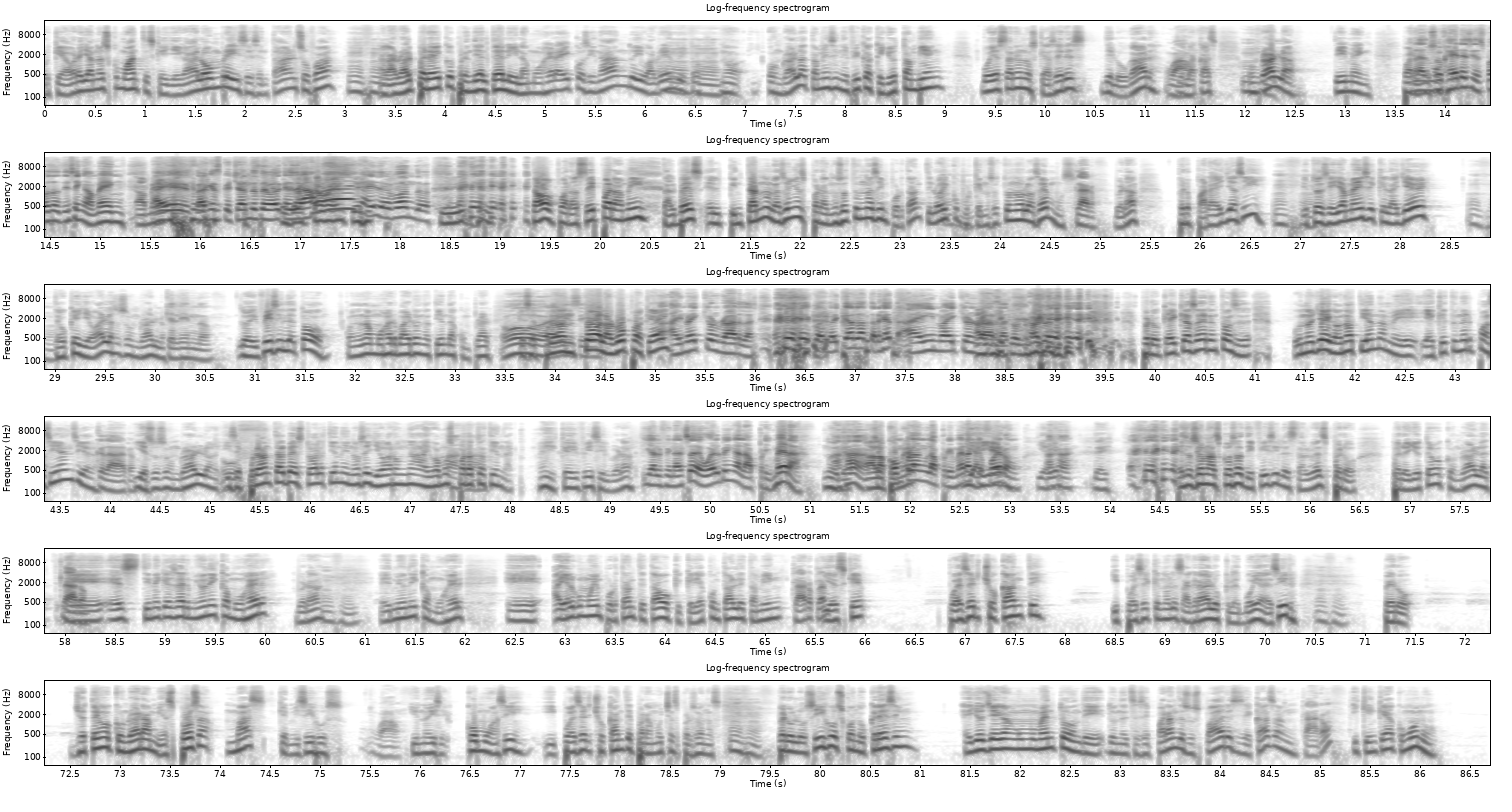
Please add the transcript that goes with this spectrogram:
Porque ahora ya no es como antes, que llegaba el hombre y se sentaba en el sofá, agarraba el periódico y prendía el tele, y la mujer ahí cocinando y barriendo y todo. No, honrarla también significa que yo también voy a estar en los quehaceres del hogar, de la casa. Honrarla. Dime, para las mujeres y esposas dicen amén. Amén. Ahí están escuchando este podcast. Exactamente. Ahí de fondo. Sí. para usted y para mí, tal vez el pintarnos las uñas para nosotros no es importante, lógico, porque nosotros no lo hacemos. Claro. ¿Verdad? Pero para ella sí. Entonces, si ella me dice que la lleve, tengo que llevarlas a honrarlo. Qué lindo. Lo difícil de todo, cuando una mujer va a ir a una tienda a comprar, que se oh, prueban toda la ropa que hay. Ahí no hay que honrarlas. cuando hay que dar la tarjeta, ahí no hay que honrarlas. Pero ¿qué hay que hacer entonces? Uno llega a una tienda y hay que tener paciencia. Claro. Y eso es honrarla. Y se prueban tal vez toda la tienda y no se llevaron nada y vamos para otra tienda. Ay, qué difícil, ¿verdad? Y al final se devuelven a la primera. Ajá. a la compran la primera que fueron. Ajá. Esas son las cosas difíciles tal vez, pero, pero yo tengo que honrarla. Claro. Eh, es, tiene que ser mi única mujer, ¿verdad? Es mi única mujer. Eh, hay algo muy importante, Tavo, que quería contarle también. Claro, claro. Y es que puede ser chocante y puede ser que no les agrade lo que les voy a decir. Pero yo tengo que honrar a mi esposa más que mis hijos. Wow. Y uno dice, ¿cómo así? Y puede ser chocante para muchas personas. Pero los hijos cuando crecen, ellos llegan a un momento donde, donde se separan de sus padres y se casan. Claro. ¿Y quién queda con uno?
